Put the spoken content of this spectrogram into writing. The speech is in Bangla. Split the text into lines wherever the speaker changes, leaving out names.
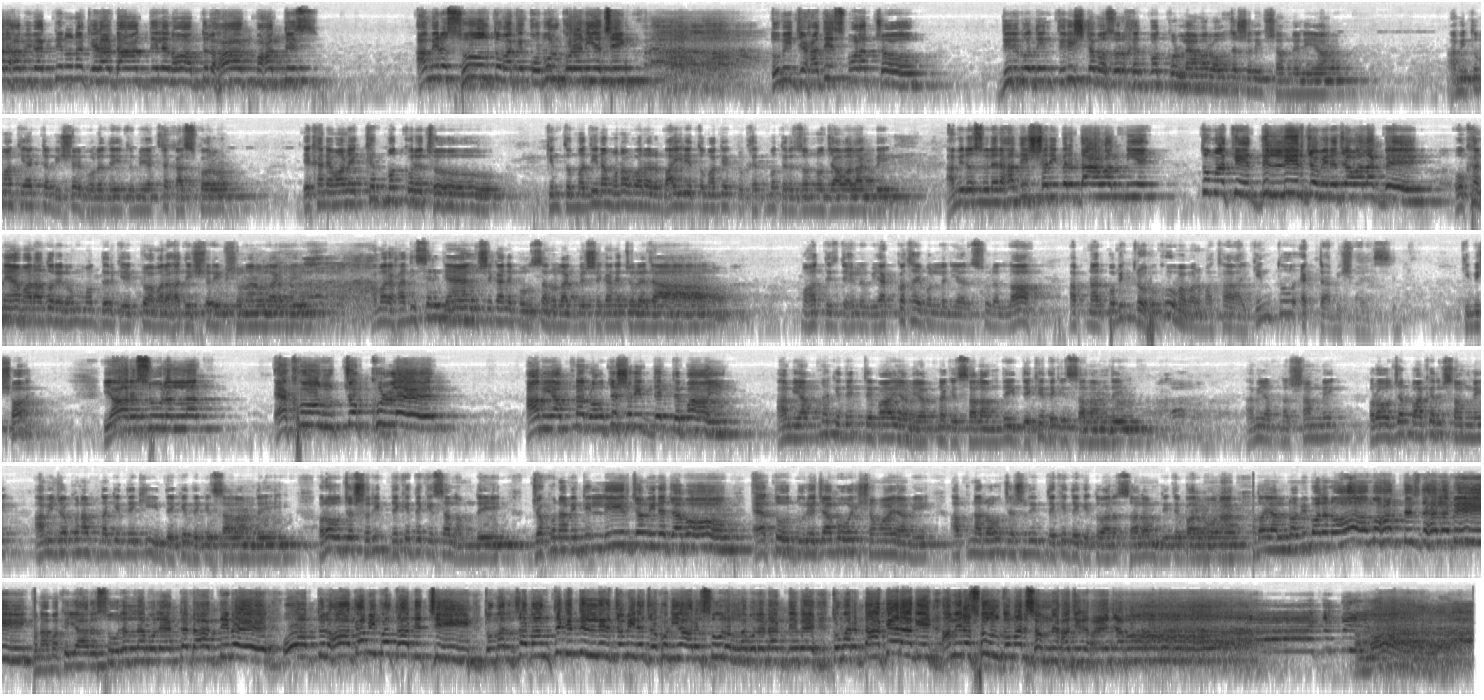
আল্লাহর হাবিব একদিন ওনাকে ডাক দিলেন, ও আব্দুল হক মহাদ্দিস, আমি রসুল তোমাকে কবুল করে নিয়েছি। তুমি যে হাদিস পড়াচ্ছ, দীর্ঘদিন তিরিশটা বছর খেদমত করলে আমার রওজা শরীফ সামনে নিয়ে আমি তোমাকে একটা বিষয় বলে দেই, তুমি একটা কাজ করো। এখানে অনেক খেদমত করেছ, কিন্তু মদিনা মোনাবরার বাইরে তোমাকে একটু খেদমতের জন্য যাওয়া লাগবে। আমি রসুলের হাদিস শরীফের দাওয়াত নিয়ে তোমাকে দিল্লির জমিনে যাওয়া লাগবে। ওখানে আমার আদরের উম্মতদেরকে একটু আমার হাদিস শরীফ শোনানো লাগবে। আমার হাদিসের জ্ঞান সেখানে পৌঁছানো লাগবে, সেখানে চলে যাও। মহাদ্দিস দেহলবি এক কথাই বললেন, ইয়া রসুল্লাহ আপনার পবিত্র হুকুম আমার মাথায়, কিন্তু একটা বিষয় আছে। কি বিষয়? ইয়া রসুল আল্লাহ এখন চোখ খুললে আমি আপনার রওজা শরীফ দেখতে পাই। আমি আপনাকে দেখতে পাই, আমি আপনাকে সালাম দেই, দেখে দেখে সালাম দেই। আমি আপনার সামনে রওজা পাকের সামনে আমি যখন আপনাকে দেখি, দেখে দেখে সালাম দেই। রওজা শরীফ দেখে দেখে সালাম দেই। যখন আমি দিল্লির জমিনে যাব, এত দূরে যাব, ওই সময় আমি আপনার রওজা শরীফ দেখে দেখে তো আর সালাম দিতে পারব না। দয়াল নবী বলেন, ও মহাদ্দেশ দেহলবি! আমাকে, ইয়া রাসূলুল্লাহ বলে একটা ডাক দিবে। ও আব্দুল হক, আমি কথা দিচ্ছি। তোমার জবান থেকে দিল্লির জমিনে যখন ইয়া রাসূলুল্লাহ বলে ডাক দিবে, তোমার ডাকের আগে আমি রাসূল তোমার সামনে হাজির হয়ে যাব। Allah.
